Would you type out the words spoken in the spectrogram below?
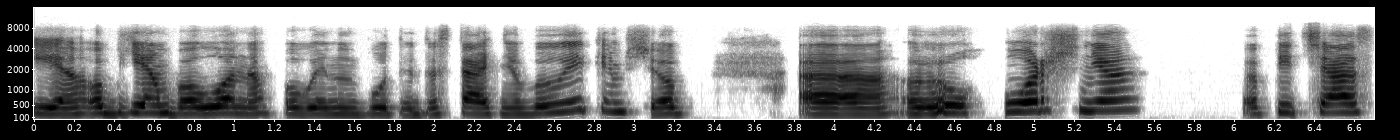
І об'єм балона повинен бути достатньо великим, щоб е, рух поршня під час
